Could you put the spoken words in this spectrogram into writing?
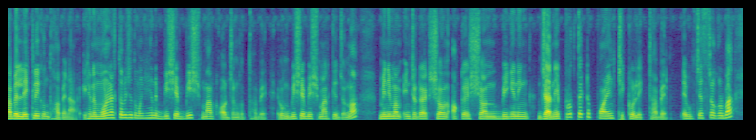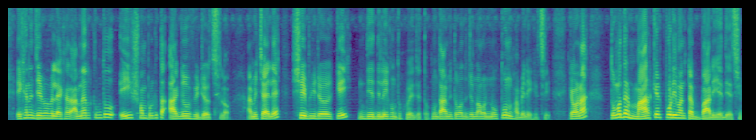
ভাবে লিখলেই কিন্তু হবে না। এখানে মনে রাখতে হবে যে তোমাকে এখানে বিশে বিশ মার্ক অর্জন করতে হবে এবং বিশে বিশ মার্কের জন্য minimum introduction occasion beginning journey প্রত্যেকটা পয়েন্ট ঠিক করে লিখতে হবে। এবং চেষ্টা করবা এখানে যেভাবে লেখা, আমার কিন্তু এই সম্পর্কিত আগেও ভিডিও ছিল। আমি চাইলে সেই ভিডিওকেই দিয়ে দিলেই কিন্তু হয়ে যেত। কিন্তু আমি তোমাদের জন্য আবার নতুনভাবে লিখেছি। কেননা তোমাদের মার্কের পরিমাণটা বাড়িয়ে দিয়েছে,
